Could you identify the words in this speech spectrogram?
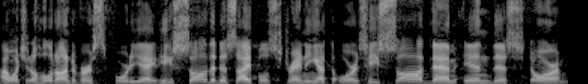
I want you to hold on to verse 48. He saw the disciples straining at the oars. He saw them in this storm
